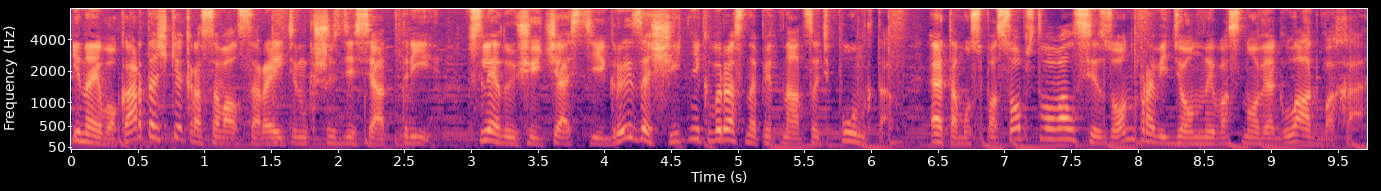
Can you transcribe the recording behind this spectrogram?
и на его карточке красовался рейтинг 63. В следующей части игры защитник вырос на 15 пунктов. Этому способствовал сезон, проведенный в основе Гладбаха.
